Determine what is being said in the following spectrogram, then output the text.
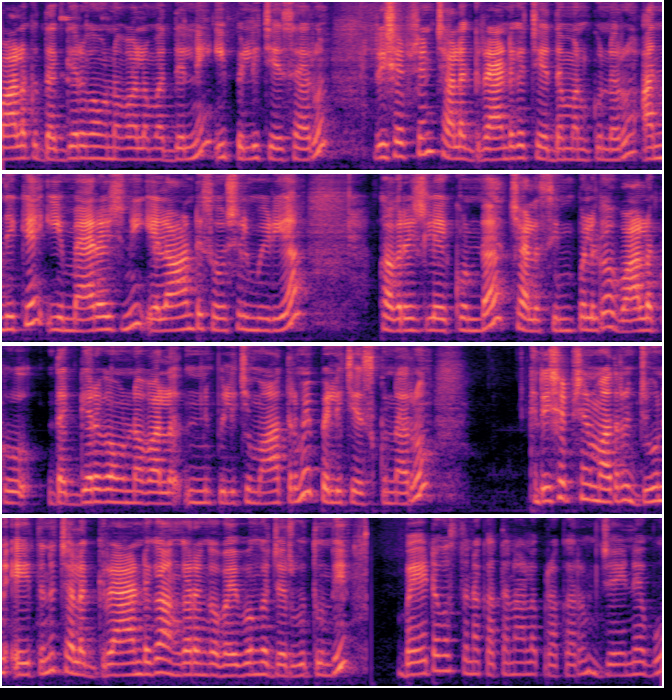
వాళ్ళకు దగ్గరగా ఉన్న వాళ్ళ మధ్యని ఈ పెళ్ళి చేశారు. రిసెప్షన్ చాలా గ్రాండ్గా చేద్దాం అనుకున్నారు. అందుకే ఈ మ్యారేజ్ని ఎలాంటి సోషల్ మీడియా కవరేజ్ లేకుండా చాలా సింపుల్గా వాళ్ళకు దగ్గరగా ఉన్న వాళ్ళని పిలిచి మాత్రమే పెళ్ళి చేసుకున్నారు. రిసెప్షన్ మాత్రం జూన్ ఎయిత్న చాలా గ్రాండ్గా అంగరంగ వైభవంగా జరుగుతుంది. బయట వస్తున్న కథనాల ప్రకారం జైనబు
